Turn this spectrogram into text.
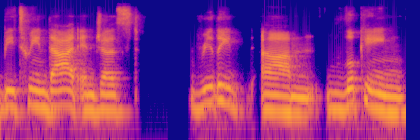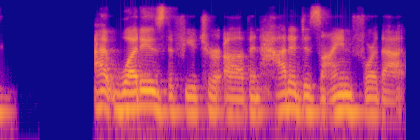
between that and just really um, looking at what is the future of and how to design for that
